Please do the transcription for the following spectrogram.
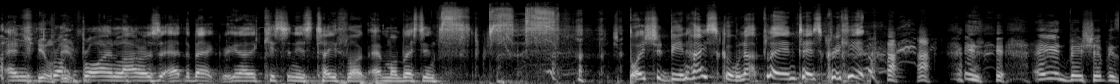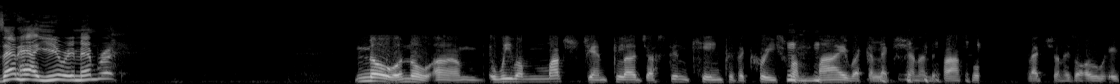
And Bri- Brian Lara's at the back, you know, they're kissing his teeth like at my best in. Boys should be in high school, not playing test cricket. Ian Bishop, is that how you remember it? No, no. Um, we were much gentler. Justin came to the crease from my recollection, and the passport recollection is always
